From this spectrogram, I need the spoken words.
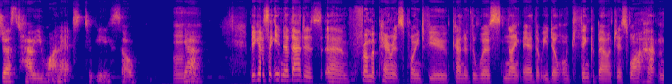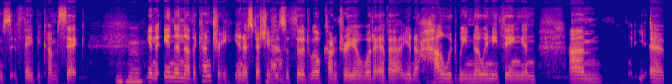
just how you want it to be. So mm-hmm. yeah because you know that is um, from a parent's point of view kind of the worst nightmare that we don't want to think about is what happens if they become sick mm-hmm. in in another country you know especially yeah. if it's a third world country or whatever you know how would we know anything and um, uh,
